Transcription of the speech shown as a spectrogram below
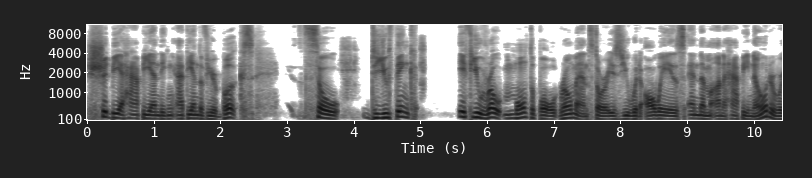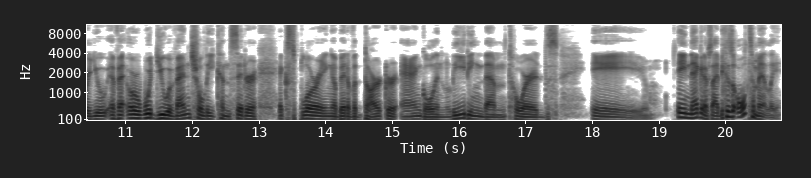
should be a happy ending at the end of your books. So, do you think if you wrote multiple romance stories, you would always end them on a happy note, or were you, ev- or would you eventually consider exploring a bit of a darker angle and leading them towards a a negative side? Because ultimately,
